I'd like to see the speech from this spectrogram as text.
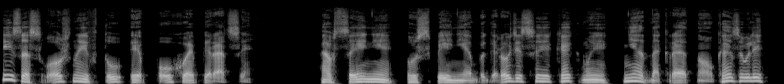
из-за сложной в ту эпоху операции. А в сцене Успения Богородицы, как мы неоднократно указывали,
